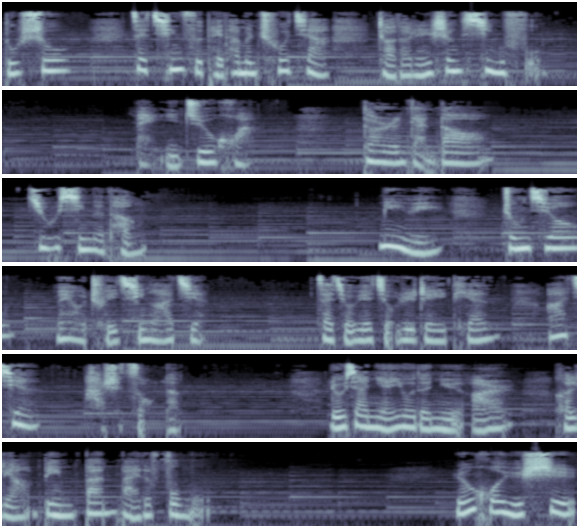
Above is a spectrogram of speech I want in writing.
读书，再亲自陪他们出嫁，找到人生幸福。每一句话，都让人感到揪心的疼。命运终究没有垂青阿健。在九月九日这一天，阿健还是走了，留下年幼的女儿和两鬓斑白的父母。人活于世，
